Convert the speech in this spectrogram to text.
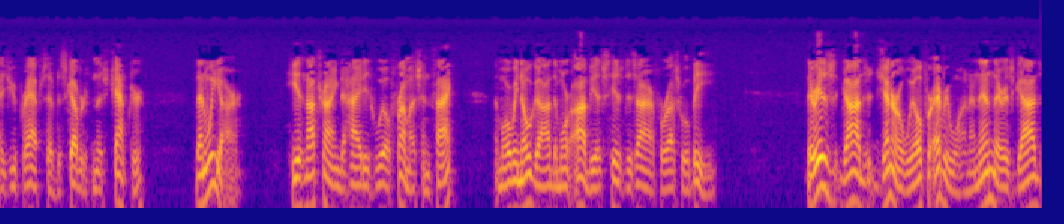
as you perhaps have discovered from this chapter, than we are. He is not trying to hide His will from us. In fact, the more we know God, the more obvious His desire for us will be. There is God's general will for everyone, and then there is God's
